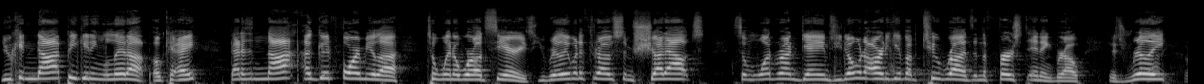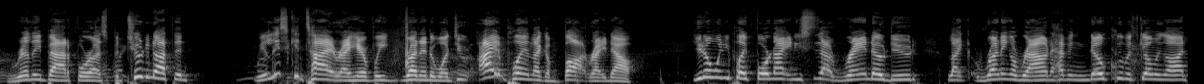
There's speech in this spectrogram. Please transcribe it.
you cannot be getting lit up, okay? That is not a good formula to win a World Series. You really want to throw some shutouts, some one run games. You don't want to already give up two runs in the first inning, bro. It is really, really bad for us. But two to nothing, we at least can tie it right here if we run into one. Dude, I am playing like a bot right now. You know when you play Fortnite and you see that rando dude like running around, having no clue what's going on?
